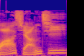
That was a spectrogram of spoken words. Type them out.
滑翔机。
